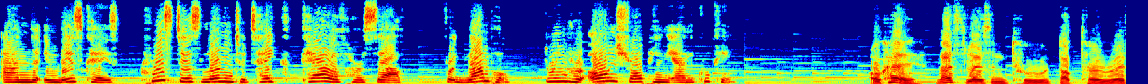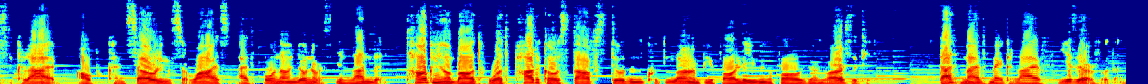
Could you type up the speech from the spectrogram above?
And in this case, Christy is learning to take care of herself. For example, doing her own shopping and cooking. Okay, let's listen to Dr. Riz Clive of Counseling Service at Bonham University in London, talking about what particle stuff students could learn before leaving for university. That might make life easier for them.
